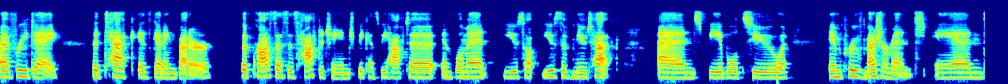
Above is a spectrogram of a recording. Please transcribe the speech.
every day. The tech is getting better. The processes have to change because we have to implement use use of new tech and be able to improve measurement and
